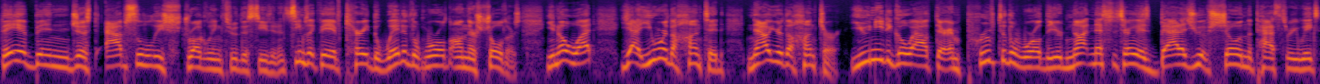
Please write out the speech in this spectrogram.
they have been just absolutely struggling through the season. It seems like they have carried the weight of the world on their shoulders. You know what? Yeah, you were the hunted. Now you're the hunter. You need to go out there and prove to the world that you're not necessarily as bad as you have shown the past three weeks,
